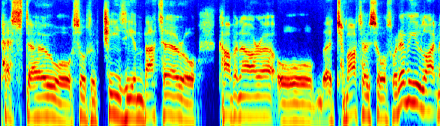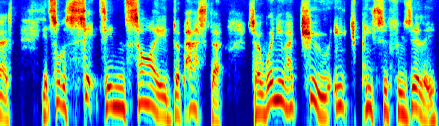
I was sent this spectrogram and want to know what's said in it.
pesto or sort of cheesy and butter or carbonara or tomato sauce, whatever you like best, it sort of sits inside the pasta. So when you chew each piece of fusilli,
